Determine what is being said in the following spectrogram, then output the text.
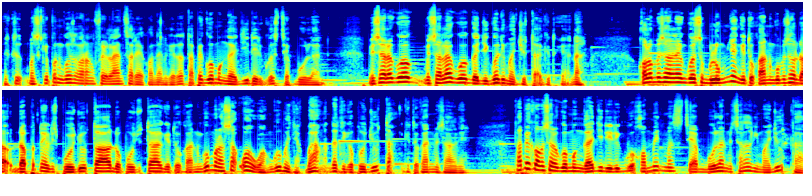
Meskipun gue seorang freelancer ya konten kita tapi gue menggaji diri gue setiap bulan. Misalnya gue misalnya gue gaji gue 5 juta gitu ya. Nah kalau misalnya gue sebelumnya gitu kan gue misalnya dapetnya 10 juta 20 juta gitu kan gue merasa wah uang gue banyak banget dan 30 juta gitu kan misalnya. Tapi kalau misalnya gue menggaji diri gue komitmen setiap bulan misalnya 5 juta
